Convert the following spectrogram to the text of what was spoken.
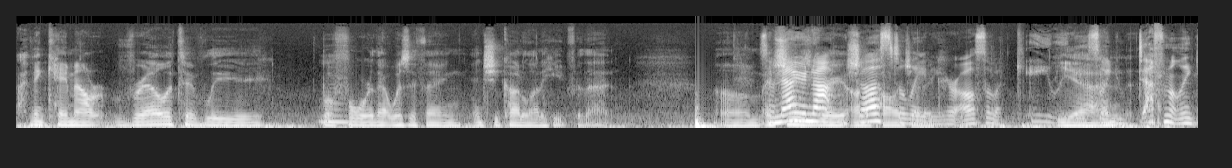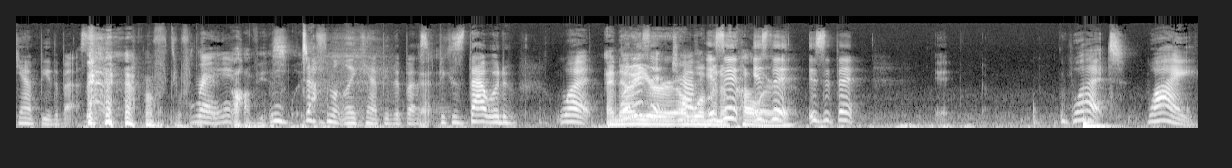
I think came out relatively Hmm. before that was a thing, and she caught a lot of heat for that. Um, So now you're not just a lady, you're also a gay lady. Yeah, so you definitely can't be the best. right? Obviously. You definitely can't be the best because that would what? And what now is you're it, a woman is of it, color. Is it is it that what? Why?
